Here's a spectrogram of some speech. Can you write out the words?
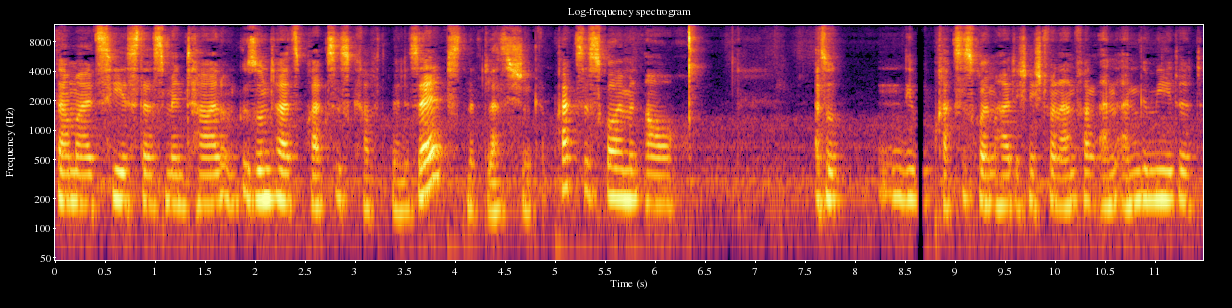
Damals hieß das Mental- und Gesundheitspraxis Kraftwelle selbst, mit klassischen Praxisräumen auch. Also die Praxisräume hatte ich nicht von Anfang an angemietet,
